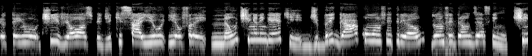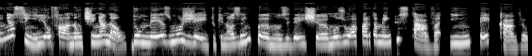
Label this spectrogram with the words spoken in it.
eu tenho, tive hóspede que saiu e eu falei, não tinha ninguém aqui, de brigar com o anfitrião, do anfitrião dizer assim, tinha sim, e eu falar, não tinha não. Do mesmo jeito que nós limpamos e deixamos, o apartamento estava impecável.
